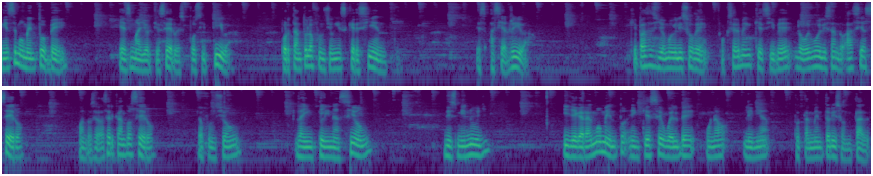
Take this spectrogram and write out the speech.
En este momento b es mayor que 0, es positiva. Por tanto, la función es creciente, es hacia arriba. ¿Qué pasa si yo movilizo b? Observen que si b lo voy movilizando hacia 0, cuando se va acercando a 0, la función, la inclinación disminuye y llegará el momento en que se vuelve una línea totalmente horizontal.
